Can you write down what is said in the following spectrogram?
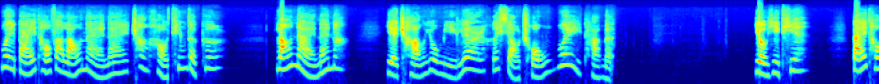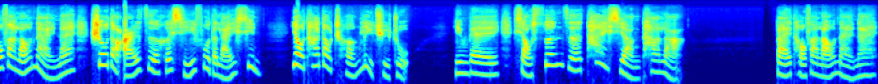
为白头发老奶奶唱好听的歌，老奶奶呢？也常用米粒儿和小虫喂它们。有一天，白头发老奶奶收到儿子和媳妇的来信，要她到城里去住，因为小孙子太想她啦。白头发老奶奶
